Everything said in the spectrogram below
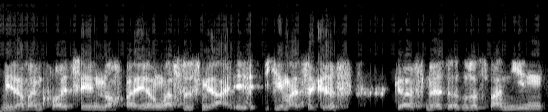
weder beim Kreuzheben noch bei irgendwas ist mir jemals der Griff geöffnet. Also das war nie ein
